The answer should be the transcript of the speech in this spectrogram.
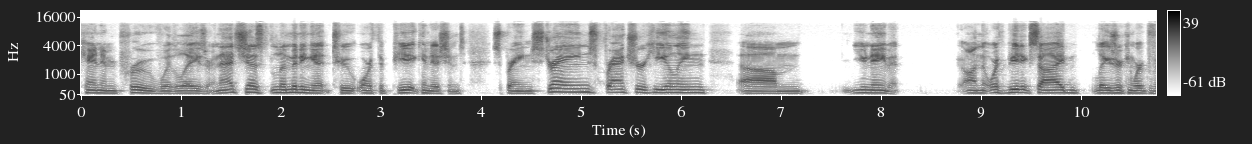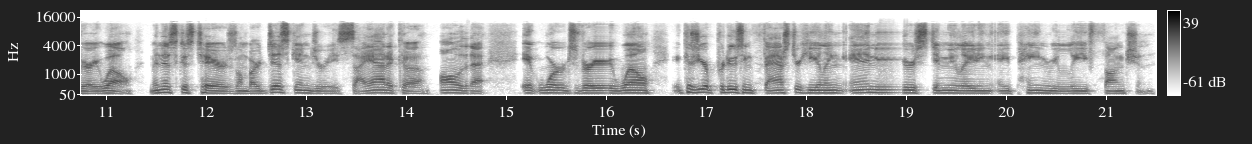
can improve with laser. And that's just limiting it to orthopedic conditions, sprain strains, fracture healing, um, you name it. On the orthopedic side, laser can work very well. Meniscus tears, lumbar disc injuries, sciatica, all of that. It works very well because you're producing faster healing and you're stimulating a pain relief function.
